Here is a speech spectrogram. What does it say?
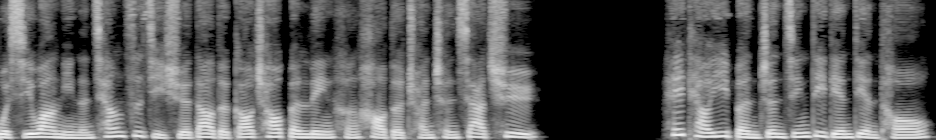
我希望你能将自己学到的高超本领很好的传承下去。黑条一本正经地点点头，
